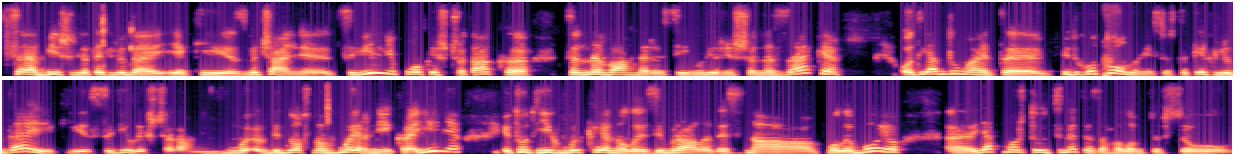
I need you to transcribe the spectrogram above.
це більше для тих людей, які звичайні цивільні, поки що так е, це не вагнерівці, ймовірніше, не зеки. От як думаєте, підготовленість ось таких людей, які сиділи ще там в відносно в мирній країні, і тут їх би кинули, зібрали десь на поле бою. Е, як можете оцінити загалом цю всю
